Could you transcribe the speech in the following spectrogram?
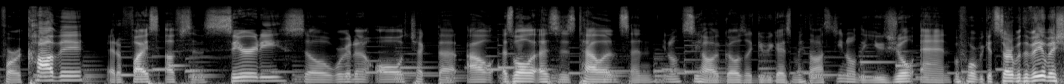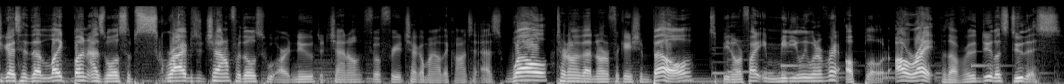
for Kaveh, Edifice of Sincerity. So we're going to all check that out as well as his talents and, you know, see how it goes. I'll give you guys my thoughts, you know, the usual. And before we get started with the video, make sure you guys hit that like button as well as subscribe to the channel for those who are new the channel. Feel free to check out my other content as well. Turn on that notification bell to be notified immediately whenever I upload. All right, without further ado, let's do this.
